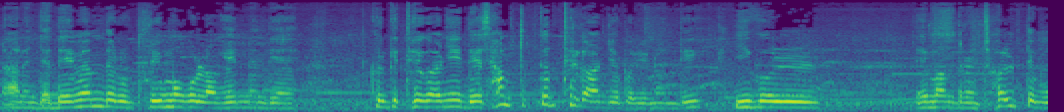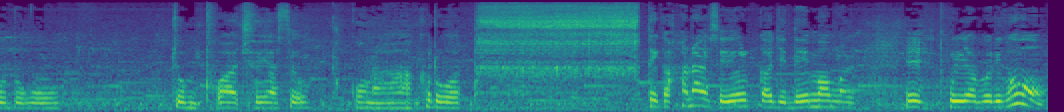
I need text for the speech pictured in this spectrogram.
나는 이제 내 맘대로 부리먹으려고 했는데 그렇게 대관이 내 상투 끝을 앉아버리는데 이걸 내 맘대로는 절대 못 오고 좀 도와줘야겠구나. 그러고 다 내가 하나에서 열까지 내 맘을 예, 돌려버리고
